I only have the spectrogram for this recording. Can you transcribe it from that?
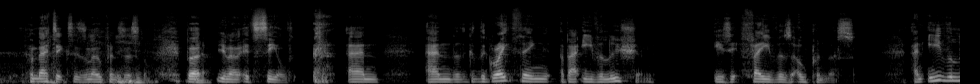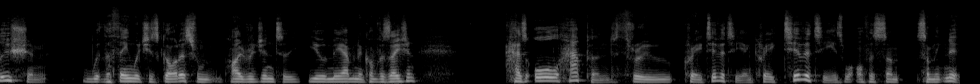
hermetics is an open system, but you know it's sealed. and and the, the great thing about evolution is it favors openness. And evolution, the thing which has got us from hydrogen to you and me having a conversation, has all happened through creativity, and creativity is what offers some something new,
